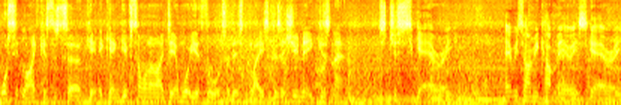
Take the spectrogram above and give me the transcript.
what's it like as the circuit? Again, give someone an idea. And what are your thoughts of this place? Because it's unique, isn't it? It's just scary. Every time you come here, it's scary.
